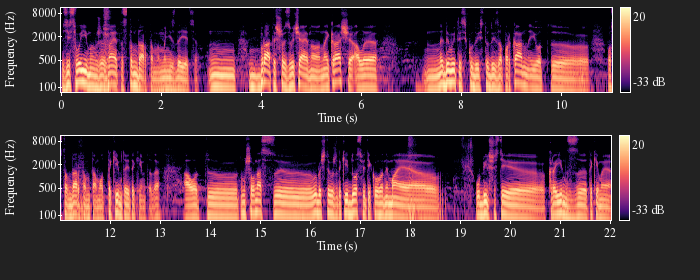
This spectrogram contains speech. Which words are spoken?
зі своїми вже, знаєте, стандартами, мені здається. Брати щось, звичайно, найкраще, але не дивитись кудись туди за паркан і от е, по стандартам там, от таким-то і таким-то. Да? А от е, тому що у нас, е, вибачте, вже такий досвід, якого немає е, у більшості країн з такими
